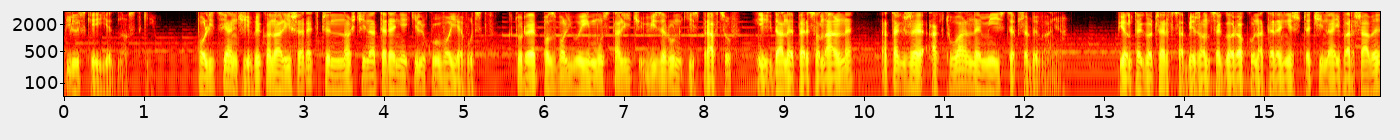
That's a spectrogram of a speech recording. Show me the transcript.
Pilskiej Jednostki. Policjanci wykonali szereg czynności na terenie kilku województw, które pozwoliły im ustalić wizerunki sprawców, ich dane personalne, a także aktualne miejsce przebywania. 5 czerwca bieżącego roku na terenie Szczecina i Warszawy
